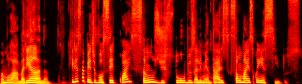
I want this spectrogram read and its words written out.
Vamos lá, Mariana. Queria saber de você quais são os distúrbios alimentares que são mais conhecidos.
